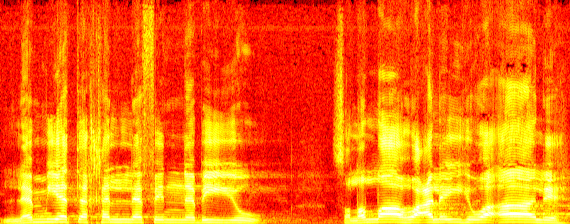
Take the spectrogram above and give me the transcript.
لم يتخلف النبي صلى الله عليه وآله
